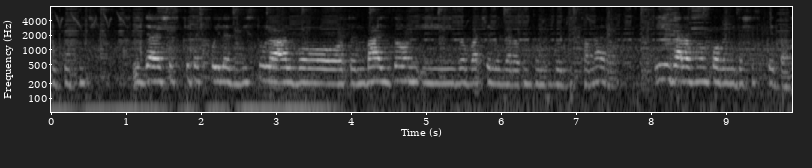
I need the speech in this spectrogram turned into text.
tu kupić. Idę się spytać o ile z Bistula albo ten Bison i zobaczymy, zaraz muszę wrócić kamerę. I zaraz wam powiem, idę się spytać.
